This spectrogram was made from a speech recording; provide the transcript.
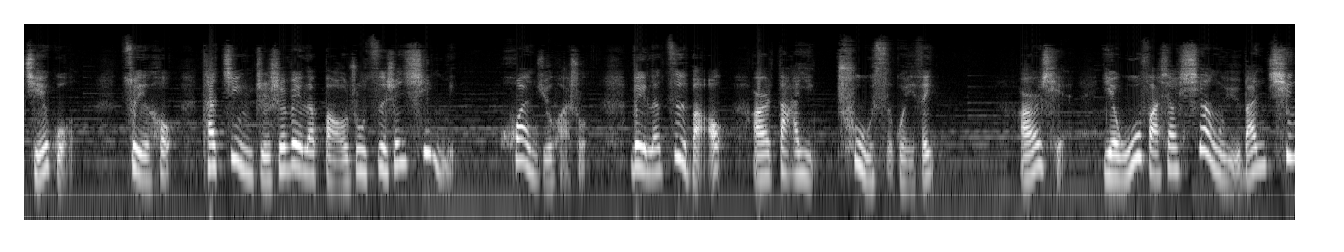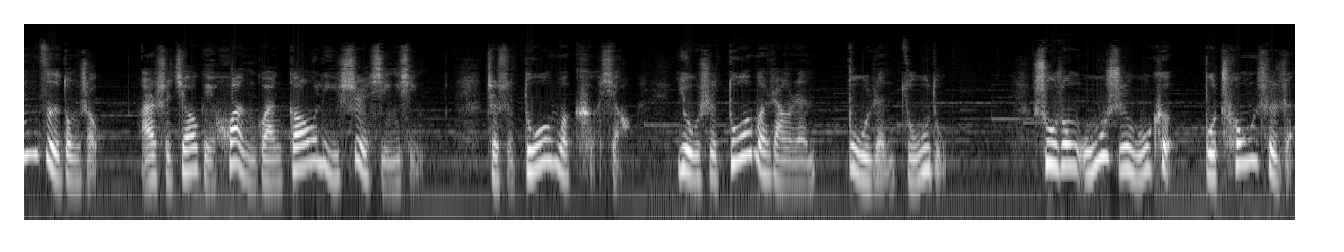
结果，最后他竟只是为了保住自身性命，换句话说，为了自保而答应处死贵妃，而且也无法像项羽般亲自动手，而是交给宦官高力士行刑。这是多么可笑，又是多么让人不忍卒读。书中无时无刻不充斥着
